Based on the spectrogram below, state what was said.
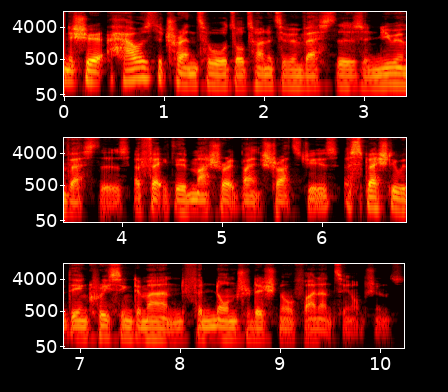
Nishit, how has the trend towards alternative investors and new investors affected Mashreq Bank strategies, especially with the increasing demand for non traditional financing options?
